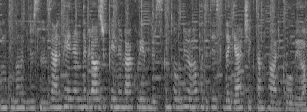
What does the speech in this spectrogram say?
bunu kullanabilirsiniz. Yani peynirli de birazcık peynirler kuruyabilir, sıkıntı olabilir ama patatesli de gerçekten harika oluyor.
